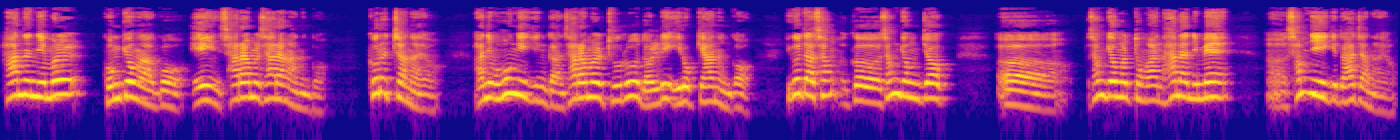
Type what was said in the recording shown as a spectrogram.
하느님을 공경하고 애인 사람을 사랑하는 거 그렇잖아요. 아니면 홍익인간 사람을 두루 널리 이롭게 하는 거 이거 다 성, 그 성경적 어, 성경을 통한 하나님의 어, 섭리이기도 하잖아요.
